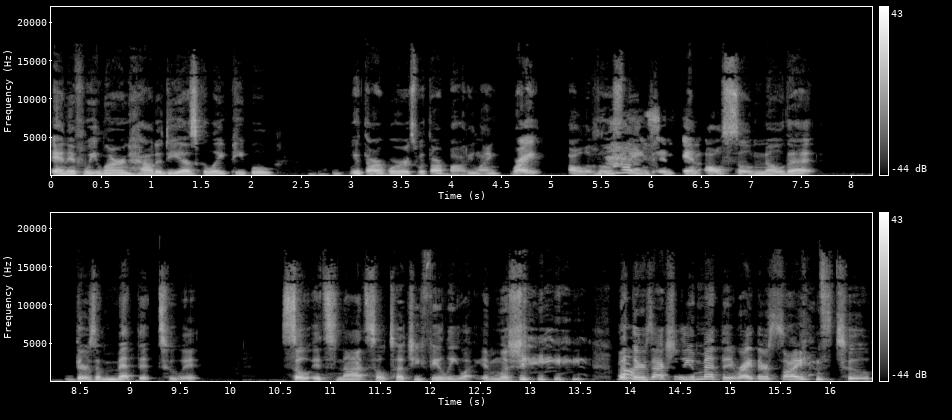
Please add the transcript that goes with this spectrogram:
And if we learn how to de escalate people with our words, with our body language, right? all of those yes. things and and also know that there's a method to it so it's not so touchy feely like and mushy but yeah. there's actually a method right there's science to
